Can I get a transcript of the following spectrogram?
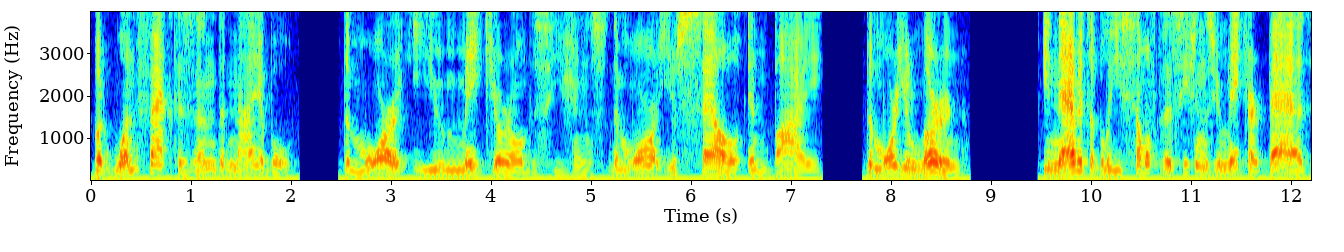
But one fact is undeniable. The more you make your own decisions, the more you sell and buy, the more you learn. Inevitably, some of the decisions you make are bad,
